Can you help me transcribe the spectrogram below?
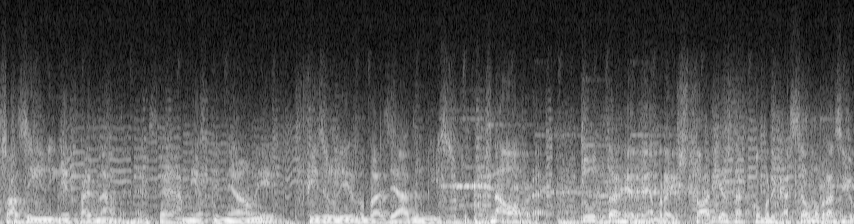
Sozinho ninguém faz nada. Essa é a minha opinião e fiz o livro baseado nisso. Na obra, Tuta relembra histórias da comunicação no Brasil,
